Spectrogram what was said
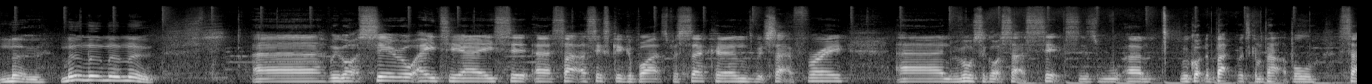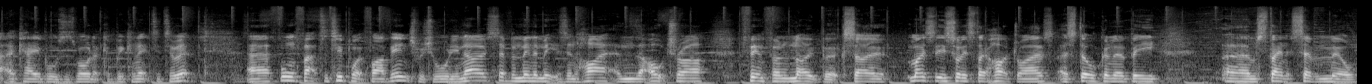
Moo. Moo Moo Moo Moo. Uh, we got serial ATA uh, SATA 6 gigabytes per second, which SATA 3 and we've also got SATA 6 is um, we've got the backwards compatible SATA cables as well that can be connected to it uh, form factor 2.5 inch which we already know 7 millimeters in height and the ultra thin for notebook. So most of these solid state hard drives are still going to be um, staying at 7 mil.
